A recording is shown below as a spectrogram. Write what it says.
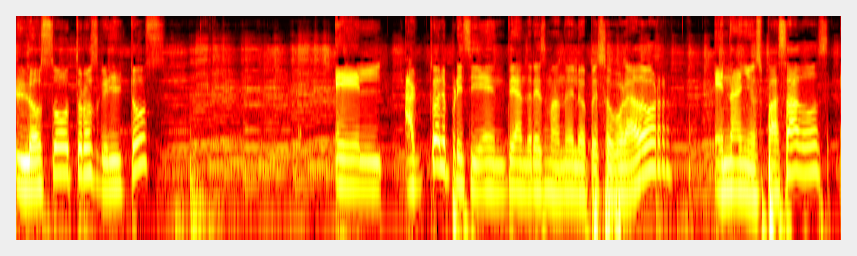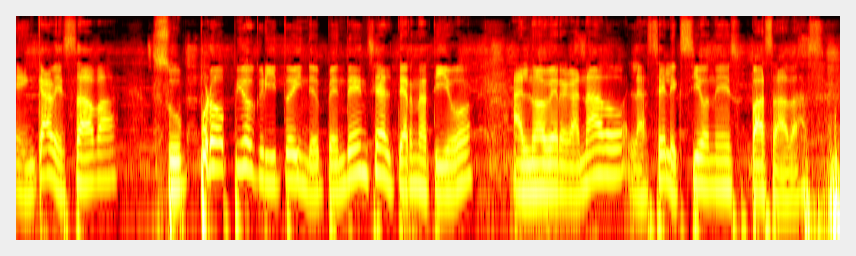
Los otros gritos. El actual presidente Andrés Manuel López Obrador en años pasados encabezaba su propio grito de independencia alternativo al no haber ganado las elecciones pasadas.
